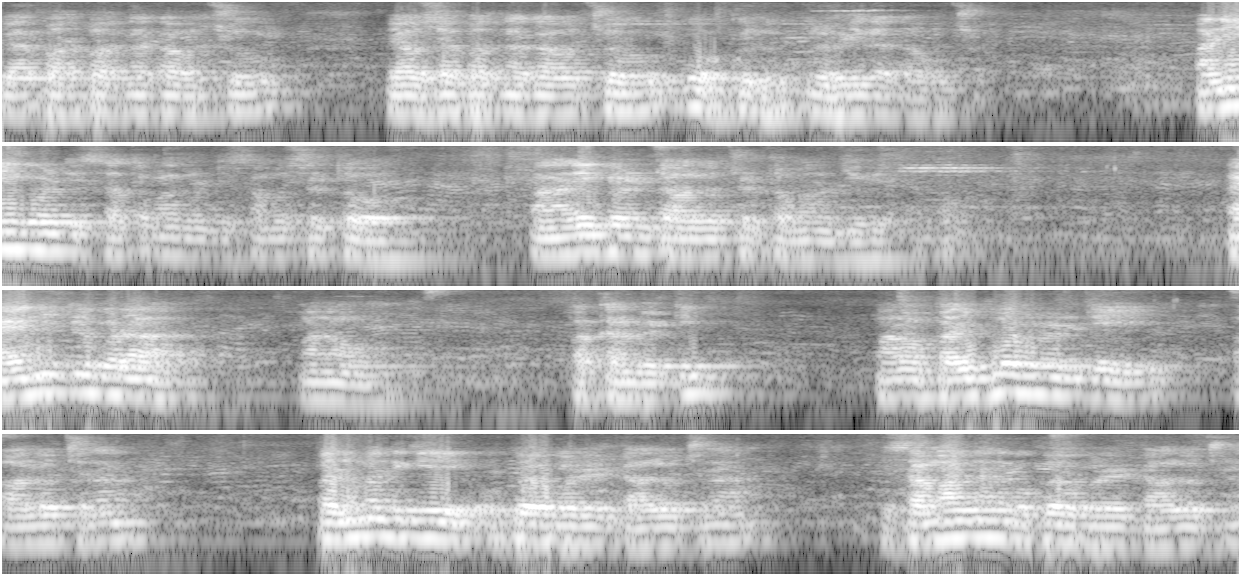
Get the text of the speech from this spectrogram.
వ్యాపారపరంగా కావచ్చు వ్యవసాయపరంగా కావచ్చు ఒక్కులు గృహిణిగా కావచ్చు. అనేకటువంటి సతమైనటువంటి సమస్యలతో అనేకటువంటి ఆలోచనలతో మనం జీవిస్తుంటాం. అవన్నింటిని కూడా మనం పక్కన పెట్టి మనం పరిపూర్ణటువంటి ఆలోచన పది మందికి ఉపయోగపడే ఆలోచన సమాజానికి ఉపయోగపడే ఆలోచన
